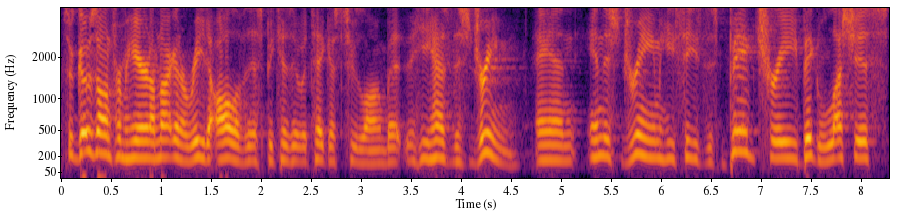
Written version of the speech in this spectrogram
So it goes on from here, and I'm not going to read all of this because it would take us too long, but he has this dream. And in this dream, he sees this big tree, big, luscious,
